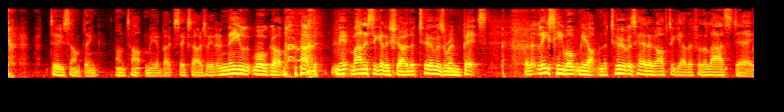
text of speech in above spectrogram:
do something on top of me about six hours later. Neil woke up, had managed to get a shower. The two of us were in bits, but at least he woke me up, and the two of us headed off together for the last day.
